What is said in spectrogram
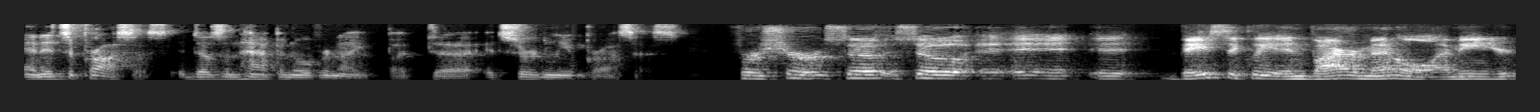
and it's a process. It doesn't happen overnight, but uh, it's certainly a process. For sure. So, so it, it, basically environmental. I mean, you're,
